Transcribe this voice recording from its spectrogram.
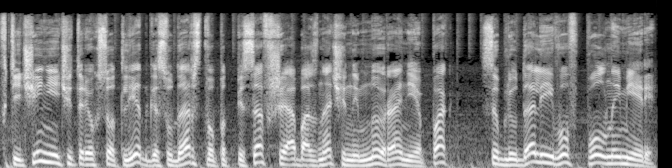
В течение 400 лет государство, подписавшее обозначенный мной ранее пакт, соблюдали его в полной мере.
